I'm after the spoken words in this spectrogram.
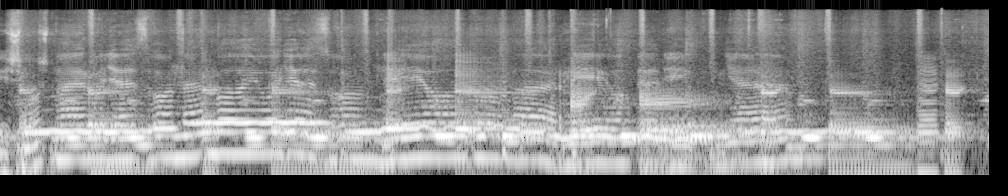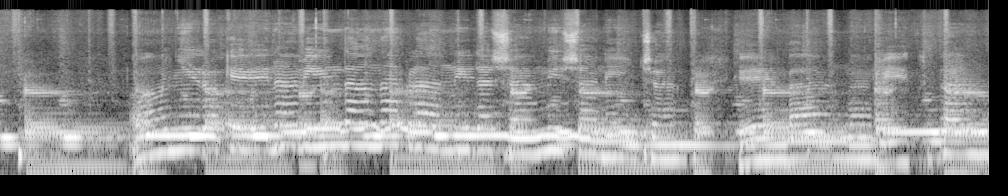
És most már, hogy ez van, nem baj, hogy ez van. Néha adom már, néha pedig nyelem Annyira kéne mindennek lenni, de semmi se nincsen. Én bennem itt benn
